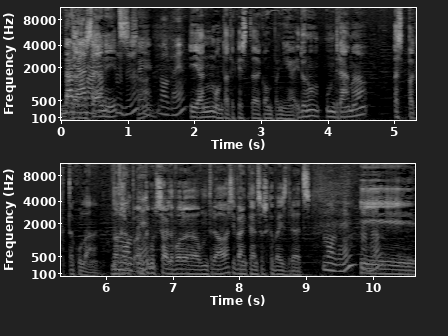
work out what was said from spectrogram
D'art escènics, Mhm. eh? Molt bé. i han muntat aquesta companyia. I donen un, un drama espectacular. Nosaltres Molt bé. hem tingut sort de veure un tros i van cansar els cabells drets. Molt bé. I,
